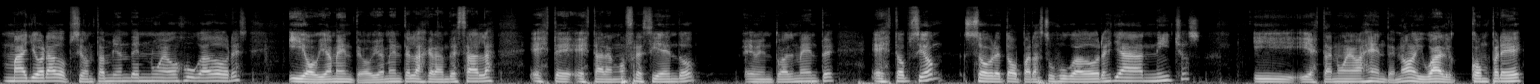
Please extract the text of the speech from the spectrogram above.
mayor adopción también de nuevos jugadores y obviamente, obviamente las grandes salas este, estarán ofreciendo eventualmente esta opción, sobre todo para sus jugadores ya nichos y, esta nueva gente, ¿no? Igual compré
